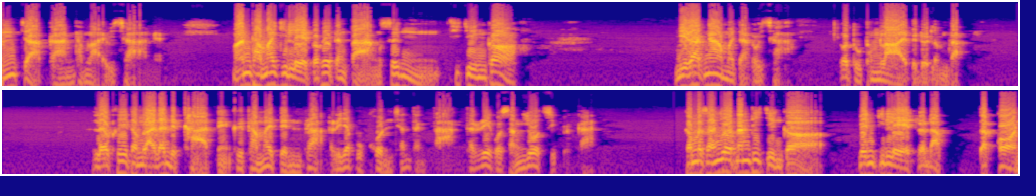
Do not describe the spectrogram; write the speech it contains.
ลจากการทำลายอวิชาเนี่ย มันทำให้กิเลสประเภทต่าง ๆ ซึ่งที่จริงก็มีรากง่ามาจากอวิชชา ก็ถูกทำลายไปโดยลำดับ แล้วคือทำลายและเด็ดขาดเนี่ยคือทำให้เป็นพระอริยบุคคลชั้นต่างๆท่านเรียกว่าสังโยชน์สิบประการกรรมสังโยชน์นั้นที่จริงก็เป็นกิเลสระดับตะกอน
